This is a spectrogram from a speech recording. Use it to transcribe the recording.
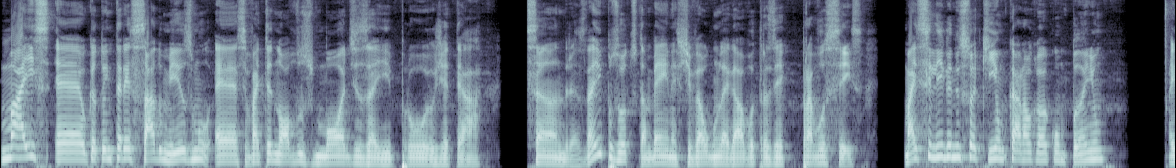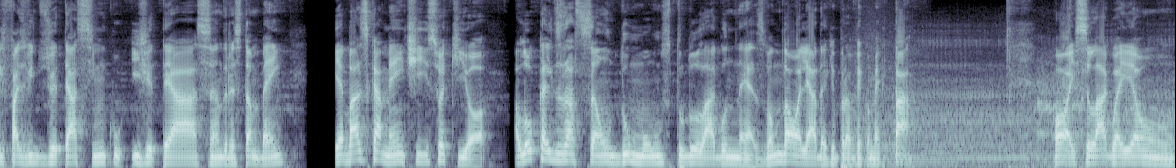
Mas é, o que eu tô interessado mesmo é se vai ter novos mods aí pro GTA Sandras. Daí pros outros também, né? Se tiver algum legal eu vou trazer pra vocês. Mas se liga nisso aqui, é um canal que eu acompanho. Ele faz vídeos de GTA V e GTA Sandras também. E é basicamente isso aqui, ó. A localização do monstro do Lago Ness. Vamos dar uma olhada aqui pra ver como é que tá. Ó, esse lago aí é um...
